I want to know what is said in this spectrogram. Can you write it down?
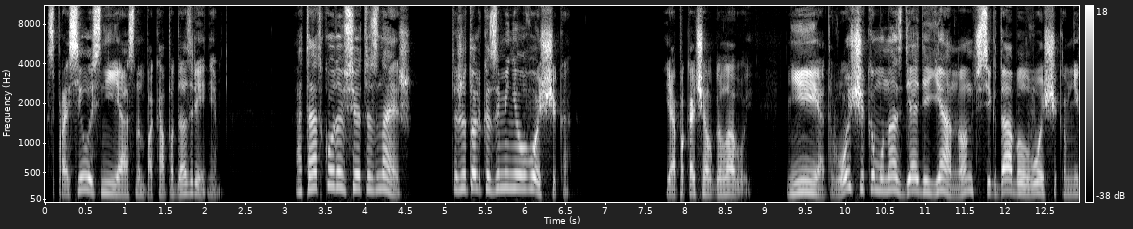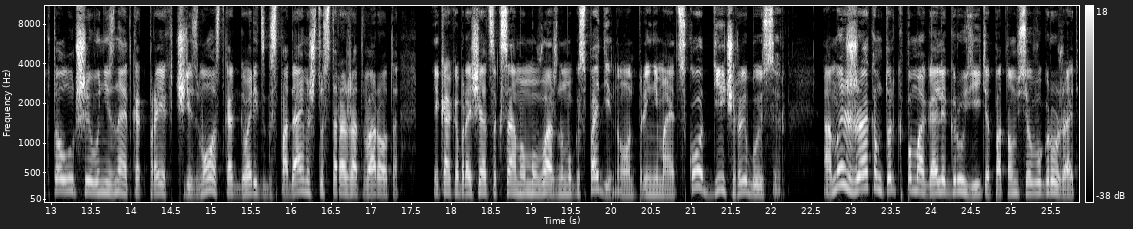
спросила с неясным пока подозрением. «А ты откуда все это знаешь? Ты же только заменил возчика». Я покачал головой. «Нет, возчиком у нас дядя Ян, он всегда был возчиком, никто лучше его не знает, как проехать через мост, как говорить с господами, что сторожат ворота, и как обращаться к самому важному господину. Он принимает скот, дичь, рыбу и сыр. А мы с Жаком только помогали грузить, а потом все выгружать.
